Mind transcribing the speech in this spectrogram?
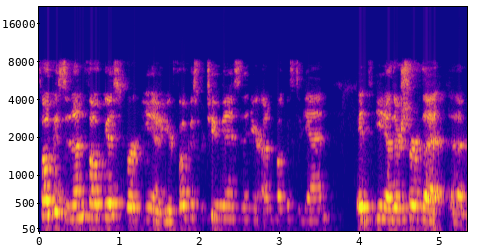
focused and unfocused for you know you're focused for two minutes and then you're unfocused again. It's you know there's sort of that uh,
